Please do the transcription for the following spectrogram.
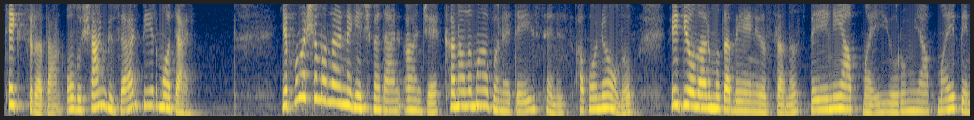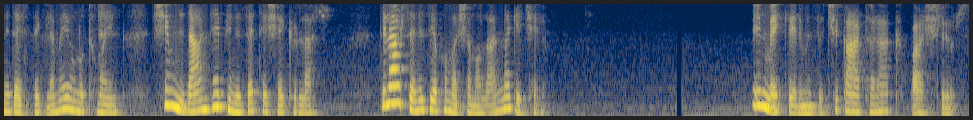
tek sıradan oluşan güzel bir model. Yapım aşamalarına geçmeden önce kanalıma abone değilseniz abone olup videolarımı da beğeniyorsanız beğeni yapmayı, yorum yapmayı, beni desteklemeyi unutmayın. Şimdiden hepinize teşekkürler. Dilerseniz yapım aşamalarına geçelim. İlmeklerimizi çıkartarak başlıyoruz.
